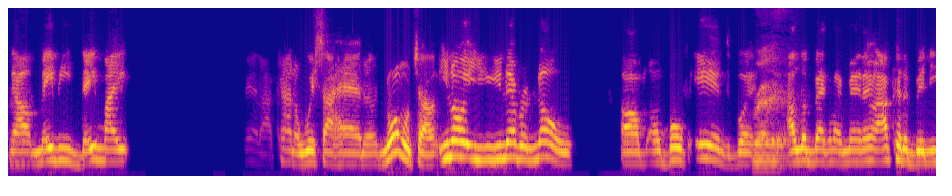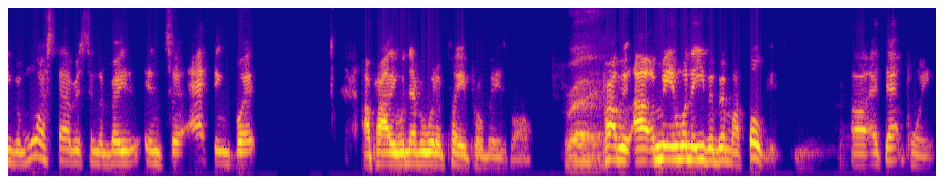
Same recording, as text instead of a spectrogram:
Now maybe they might man, I kind of wish I had a normal child. You know, you, you never know um, on both ends. But right. I look back like, man, I could have been even more established in the base into acting, but I probably would never would have played pro baseball. Right. Probably. I mean, it wouldn't have even been my focus uh, at that point.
